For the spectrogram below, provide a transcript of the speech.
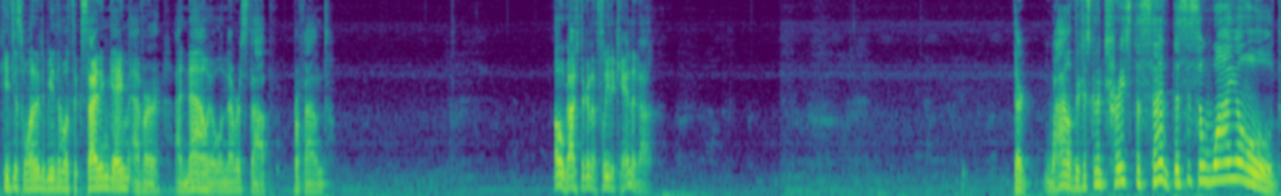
he just wanted to be the most exciting game ever, and now it will never stop. Profound. Oh gosh, they're gonna flee to Canada. They're wow, they're just gonna trace the scent. This is so wild.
